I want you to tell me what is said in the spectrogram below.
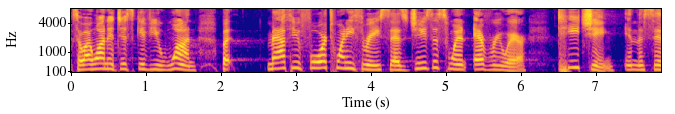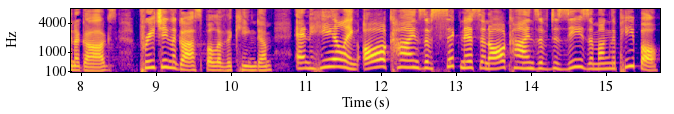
So I want to just give you one, but Matthew 4:23 says Jesus went everywhere teaching in the synagogues, preaching the gospel of the kingdom, and healing all kinds of sickness and all kinds of disease among the people.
